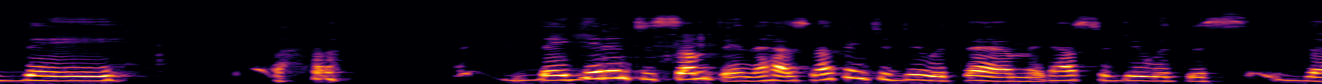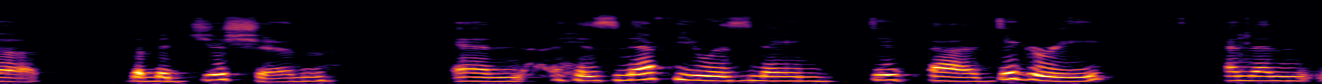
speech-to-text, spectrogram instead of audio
they they get into something that has nothing to do with them. It has to do with this the the magician, and his nephew is named Dig, uh, Diggory, and then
